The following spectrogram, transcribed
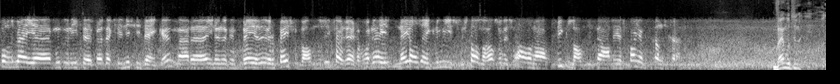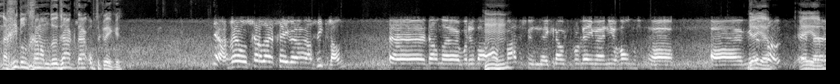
volgens mij eh, moeten we niet eh, protectionistisch denken, maar in een breder Europees verband. Dus ik zou zeggen, voor de e- Nederlandse economie is het verstandig als we met z'n allen naar Griekenland, Italië en Spanje op vakantie gaan. Wij moeten naar Griekenland gaan om de zaak daar op te krikken. Ja, als wij ons geld uitgeven aan Griekenland, dan worden het Mhm. automatisch hun economische problemen in ieder geval minder Ja, ja. groot. Ja, En, ja.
